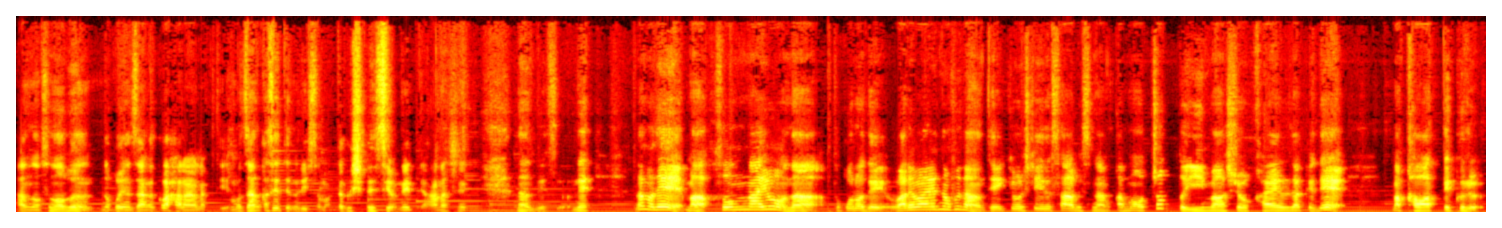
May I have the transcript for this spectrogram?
あの、その分残りの残額は払わなくていい。もう残価設定のリスト全く一緒ですよねって話なんですよね。なので、まあ、そんなようなところで、我々の普段提供しているサービスなんかも、ちょっと言い回しを変えるだけで、まあ、変わってくる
